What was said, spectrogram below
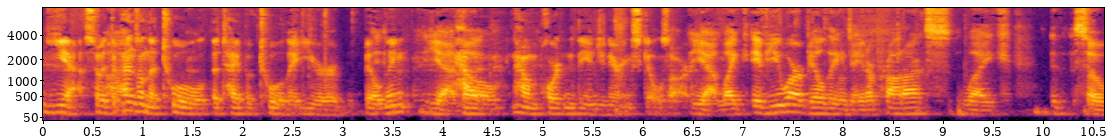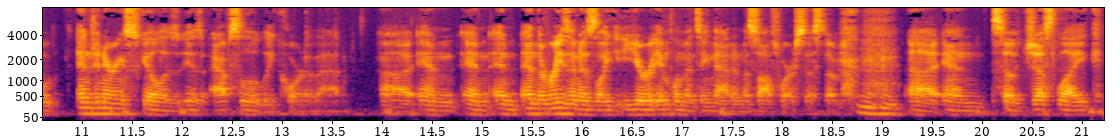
Yeah, so it depends uh, on the tool, the type of tool that you're building. Yeah, how the, how important the engineering skills are. Yeah, like if you are building data products, like so engineering skill is is absolutely core to that. Uh, and and and and the reason is like you're implementing that in a software system, mm-hmm. uh, and so just like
